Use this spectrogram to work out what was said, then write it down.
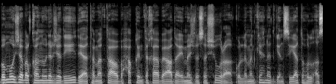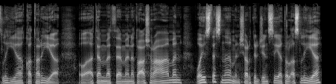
بموجب القانون الجديد يتمتع بحق انتخاب أعضاء مجلس الشورى كل من كانت جنسيته الأصلية قطرية وأتم الثامنة عشر عاما ويستثنى من شرط الجنسية الأصلية.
